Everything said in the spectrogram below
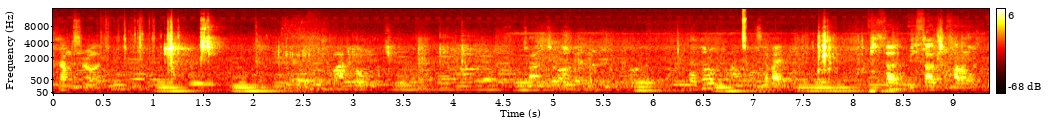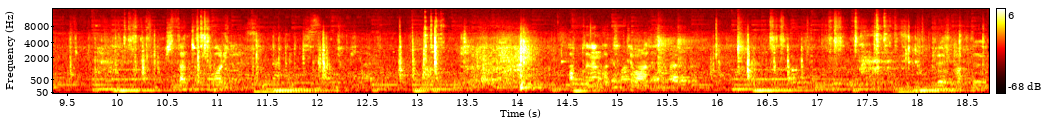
부담스러워. 많이 먹는 거 치고. 저안 찍어. 어 그럼. 제발. 비싼 비싼 척 하는 거. 비싼 척 해버리는 거. 비싼 척 비싼 척. 밥 드는 거 진짜 말아줬어. 그래 밥 드는 거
